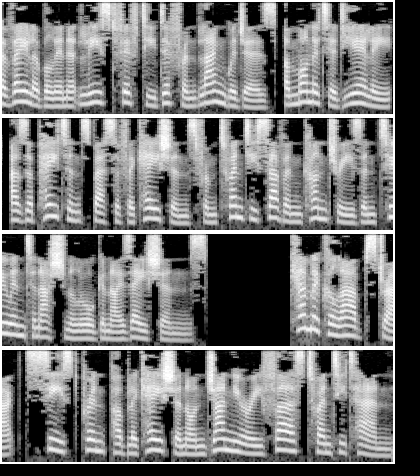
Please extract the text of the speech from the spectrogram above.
available in at least 50 different languages, are monitored yearly, as are patent specifications from 27 countries and two international organizations. Chemical Abstracts ceased print publication on January 1, 2010.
